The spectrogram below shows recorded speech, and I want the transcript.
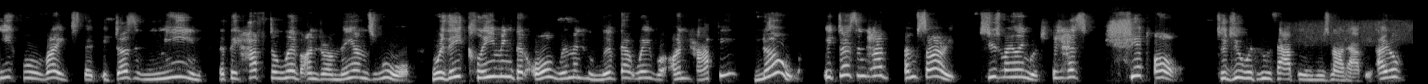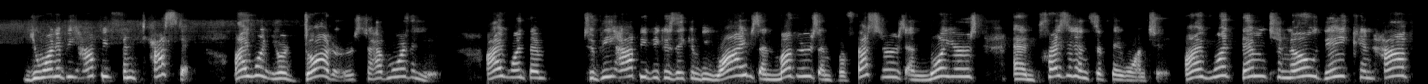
equal rights, that it doesn't mean that they have to live under a man's rule. Were they claiming that all women who live that way were unhappy? No, it doesn't have, I'm sorry, excuse my language, it has shit all to do with who's happy and who's not happy. I don't, you want to be happy? Fantastic. I want your daughters to have more than you. I want them to be happy because they can be wives and mothers and professors and lawyers and presidents if they want to. I want them to know they can have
